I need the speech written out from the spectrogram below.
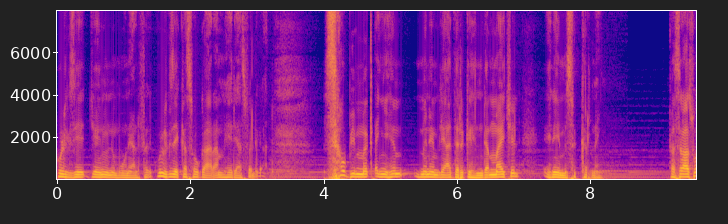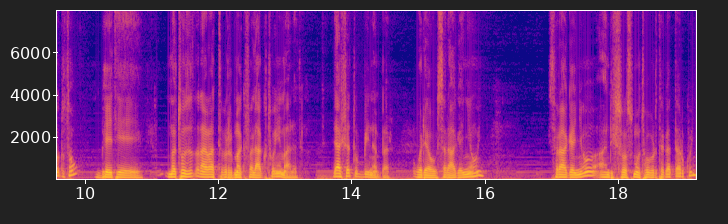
ሁልጊዜ ጄኑን መሆን ያልፈልግ፣ ሁልጊዜ ከሰው ጋር መሄድ ያስፈልጋል። ሰው ቢመቀኝህም ምንም ሊያደርግህ እንደማይችል እኔ ምስክር ነኝ። ከስራ አስወጥቶ ቤቴ 194 ብር መክፈል አቅቶኝ ማለት ነው። ሊያሸጡብኝ ነበር። ወዲያው ስራ አገኘሁኝ። ስራ አገኘሁ። 1300 ብር ተቀጠርኩኝ።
